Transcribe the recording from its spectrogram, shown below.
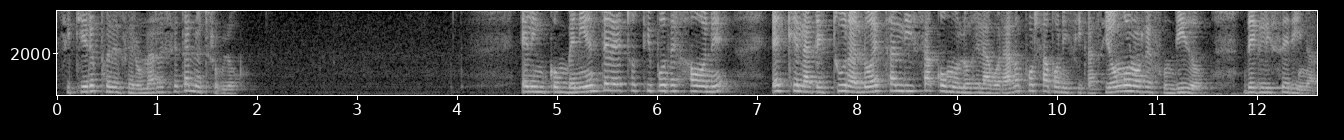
Si quieres puedes ver una receta en nuestro blog. El inconveniente de estos tipos de jabones es que la textura no es tan lisa como los elaborados por saponificación o los refundidos de glicerina.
